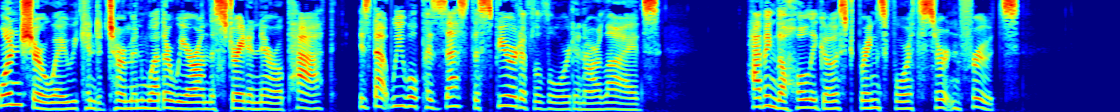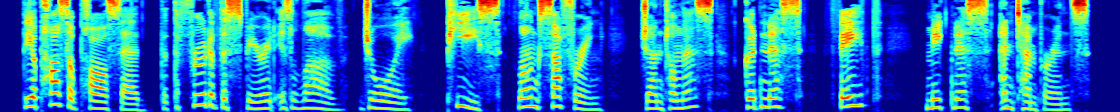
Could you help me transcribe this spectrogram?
One sure way we can determine whether we are on the straight and narrow path is that we will possess the Spirit of the Lord in our lives. Having the Holy Ghost brings forth certain fruits. The Apostle Paul said that the fruit of the Spirit is love, joy, peace, long suffering, gentleness, goodness, faith, meekness, and temperance.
